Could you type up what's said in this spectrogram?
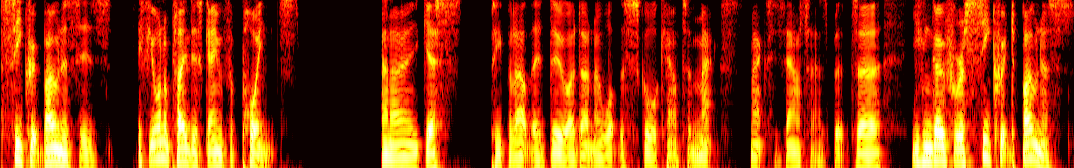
Secret bonuses. If you want to play this game for points, and I guess people out there do, I don't know what the score counter max maxes out as, but uh, you can go for a secret bonus.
